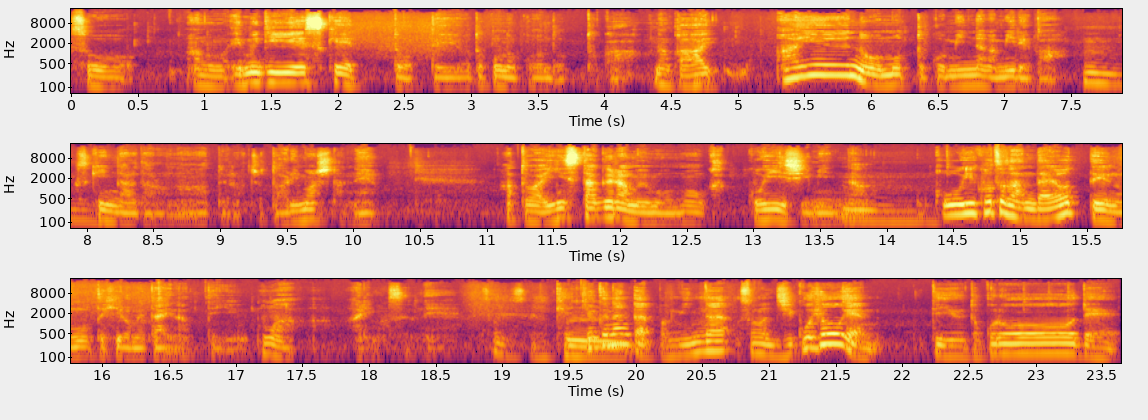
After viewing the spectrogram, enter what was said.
そう。あの MDA スケートっていう男の子のとかなんかああいああいうのをもっとこうみんなが見ればうん。好きになるだろうなというのはちょっとありましたね。あとはインスタグラムももうかっこいいしみんな、うん。こういうことなんだよっていうのをもっと広めたいなっていうのはありますよね。そうですね。結局なんかやっぱみんなその自己表現っていうところで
